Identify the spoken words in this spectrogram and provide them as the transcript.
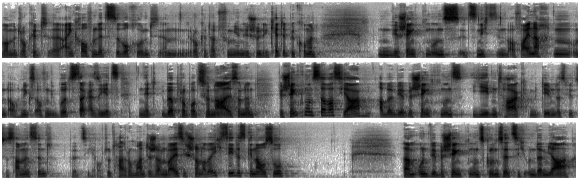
war mit Rocket äh, einkaufen letzte Woche und ähm, Rocket hat von mir eine schöne Kette bekommen. Wir schenken uns jetzt nichts auf Weihnachten und auch nichts auf den Geburtstag, also jetzt nicht überproportional, sondern wir schenken uns da was, ja, aber wir beschenken uns jeden Tag mit dem, dass wir zusammen sind. Hört sich auch total romantisch an, weiß ich schon, aber ich sehe das genauso und wir beschenken uns grundsätzlich unterm Jahr.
